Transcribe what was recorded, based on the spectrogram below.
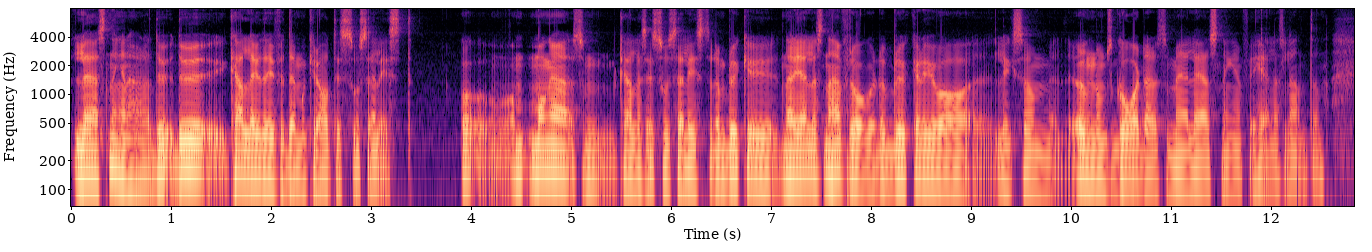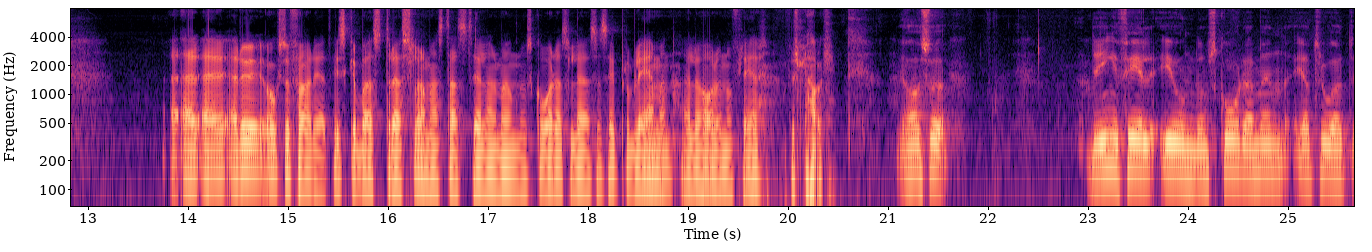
lösningarna här. Du, du kallar ju dig för demokratisk socialist. Och, och många som kallar sig socialister, de brukar ju, när det gäller sådana här frågor, då brukar det ju vara liksom ungdomsgårdar som är lösningen för hela slanten. Är, är, är du också för det? Att vi ska bara strössla de här stadsdelarna med ungdomsgårdar så löser sig problemen? Eller har du några fler förslag? ja alltså, det är inget fel i ungdomsgårdar. Men jag tror att,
